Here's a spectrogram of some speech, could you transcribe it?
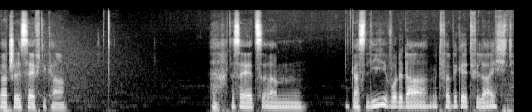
Virtual Safety Car. Ach, das ist ja jetzt ähm, Gasly wurde da mit verwickelt vielleicht.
